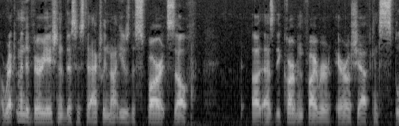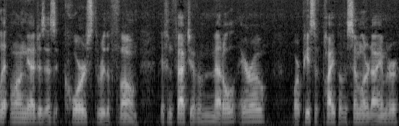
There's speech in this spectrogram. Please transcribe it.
A recommended variation of this is to actually not use the spar itself uh, as the carbon fiber arrow shaft can split along the edges as it cores through the foam. If in fact you have a metal arrow or a piece of pipe of a similar diameter,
